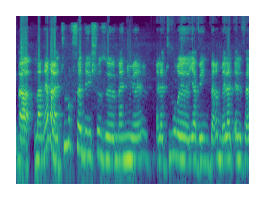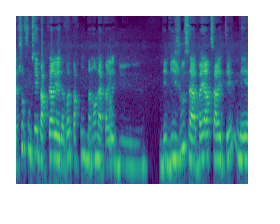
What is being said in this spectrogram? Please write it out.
bah, Ma mère, elle a toujours fait des choses euh, manuelles. Elle a toujours, il y avait une période, mais elle a, toujours fonctionné par période. Après, par contre, maintenant, la période du, des bijoux, ça n'a pas l'air de s'arrêter. Mais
